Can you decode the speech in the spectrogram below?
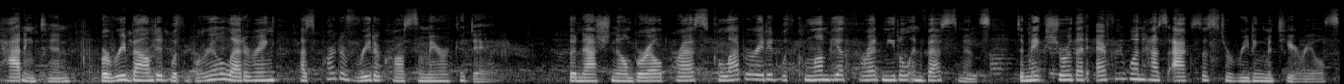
Paddington were rebounded with Braille lettering as part of Read Across America Day. The National Braille Press collaborated with Columbia Threadneedle Investments to make sure that everyone has access to reading materials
